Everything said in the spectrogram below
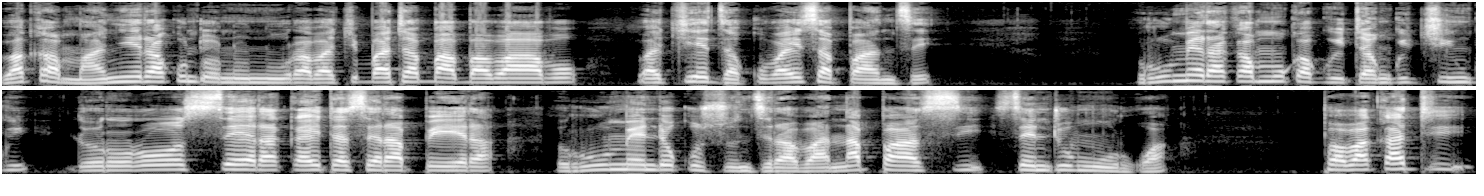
vakamhanyira kundonunura vachibata baba vavo vachiedza kuvaisa panze rume rakamuka kuita ngwichingwi doro rose rakaita serapera. Rume ndokuzunzira vana pasi sendumurwa. Pavakati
